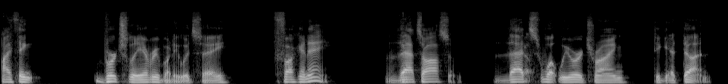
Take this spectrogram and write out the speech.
I think virtually everybody would say, fucking A. That's awesome. That's what we were trying to get done.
